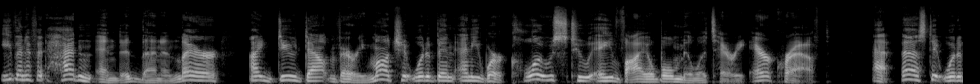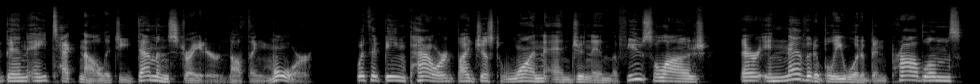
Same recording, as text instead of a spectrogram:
Even if it hadn't ended then and there, I do doubt very much it would have been anywhere close to a viable military aircraft. At best, it would have been a technology demonstrator, nothing more. With it being powered by just one engine in the fuselage, there inevitably would have been problems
